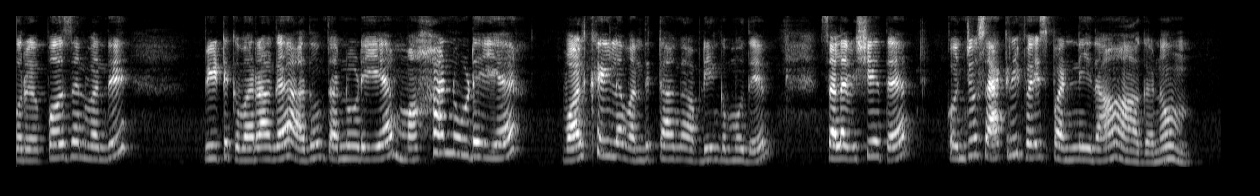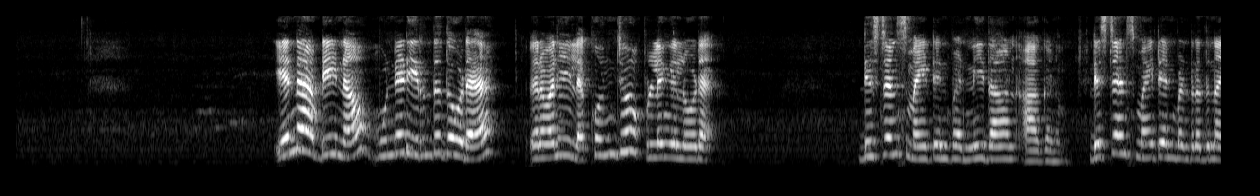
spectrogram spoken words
ஒரு பர்சன் வந்து வீட்டுக்கு வராங்க. அதுவும் தன்னுடைய மகனுடைய வாழ்க்கையில் வந்துட்டாங்க அப்படிங்கும்போது சில விஷயத்த கொஞ்சம் சாக்ரிஃபைஸ் பண்ணி தான் ஆகணும். என்ன அப்படின்னா முன்னாடி இருந்ததோட வேறு வழி இல்லை கொஞ்சம் பிள்ளைங்களோட டிஸ்டன்ஸ் மெயின்டைன் பண்ணி தான் ஆகணும். டிஸ்டன்ஸ் மெயின்டைன் பண்ணுறதுனா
